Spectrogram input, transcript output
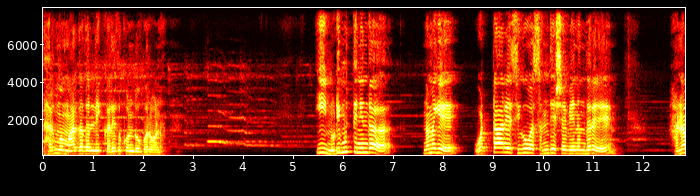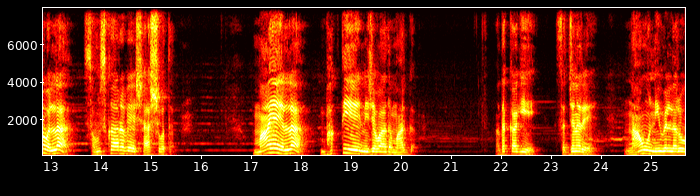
ಧರ್ಮ ಮಾರ್ಗದಲ್ಲಿ ಕರೆದುಕೊಂಡು ಬರೋಣ. ಈ ನುಡಿಮುತ್ತಿನಿಂದ ನಮಗೆ ಒಟ್ಟಾರೆ ಸಿಗುವ ಸಂದೇಶವೇನೆಂದರೆ ಹಣವಲ್ಲ, ಸಂಸ್ಕಾರವೇ ಶಾಶ್ವತ. ಮಾಯೆಯಲ್ಲ ಭಕ್ತಿಯೇ ನಿಜವಾದ ಮಾರ್ಗ. ಅದಕ್ಕಾಗಿ ಸಜ್ಜನರೇ, ನಾವು ನೀವೆಲ್ಲರೂ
